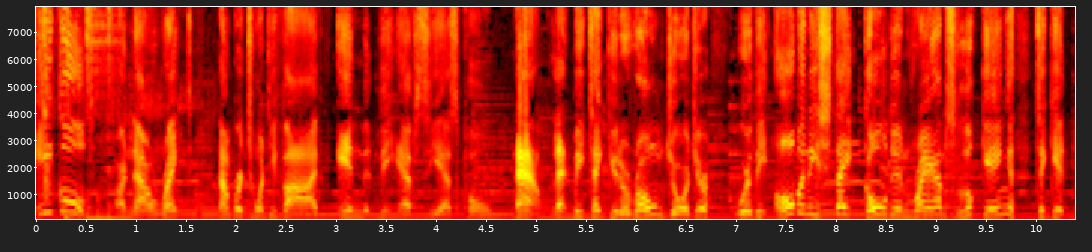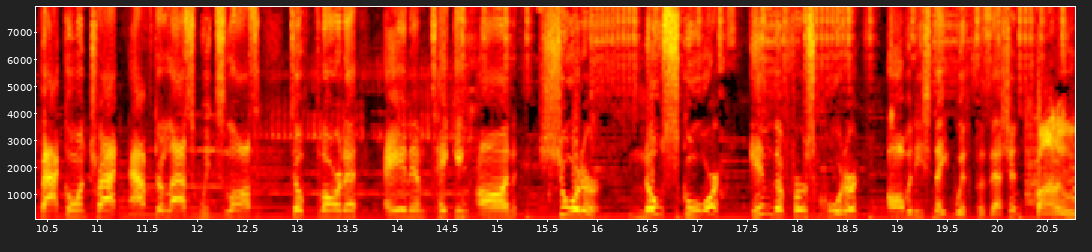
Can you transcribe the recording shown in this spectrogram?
Eagles are now ranked number 25 in the FCS poll. Now, let me take you to Rome, Georgia, where the Albany State Golden Rams looking to get back on track after last week's loss to Florida A&M taking on Shorter. No score in the first quarter. Albany State with possession. Banu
